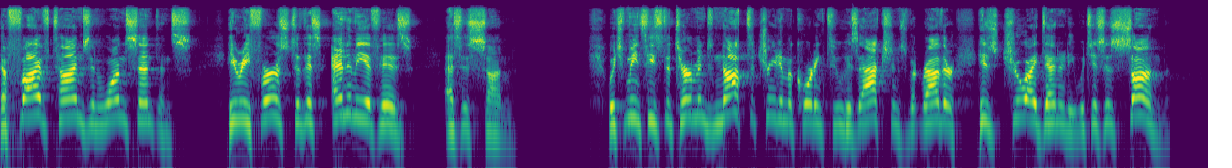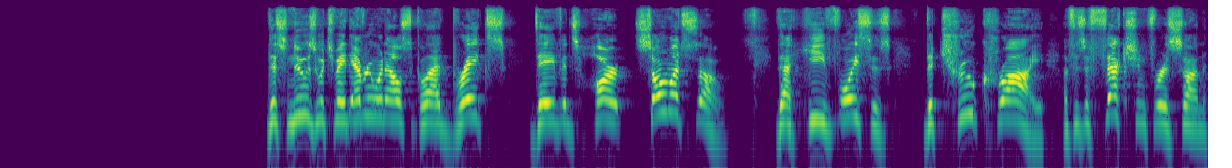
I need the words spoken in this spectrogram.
Now, five times in one sentence, he refers to this enemy of his as his son which means he's determined not to treat him according to his actions, but rather his true identity, which is his son. This news, which made everyone else glad, breaks David's heart so much so that he voices the true cry of his affection for his son,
